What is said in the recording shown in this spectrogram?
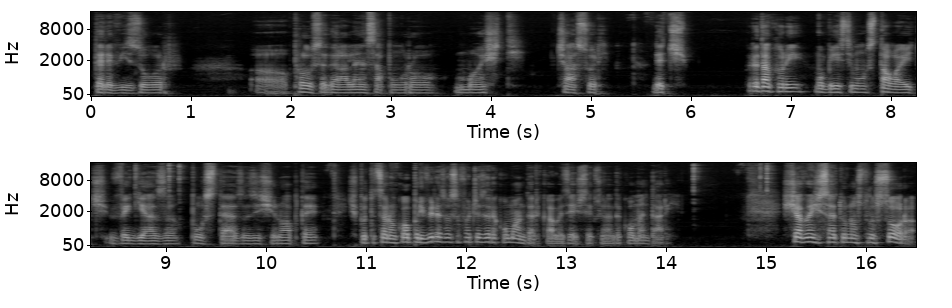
televizor, uh, produse de la lensa.ro, măști, ceasuri. Deci Redactorii Mobilissimo stau aici, veghează, postează zi și noapte și puteți arunca o privire sau să faceți recomandări, că aveți aici secțiunea de comentarii. Și avem și site-ul nostru soră.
